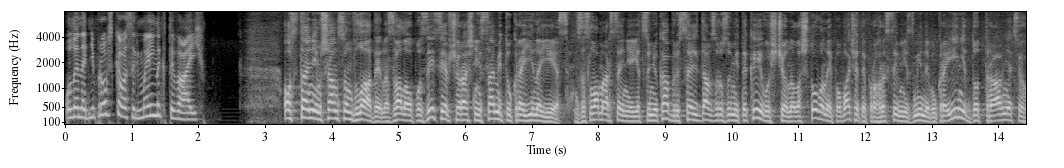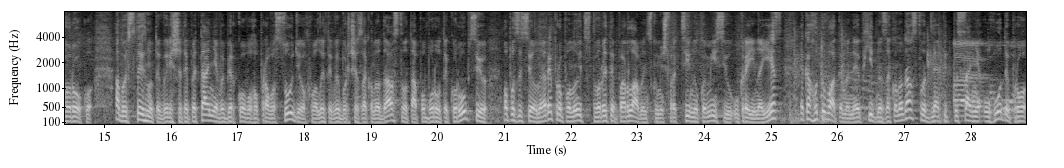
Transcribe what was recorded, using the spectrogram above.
Олена Дніпровська, Василь Мельник, ТВАЙ. Останнім шансом влади назвала опозиція вчорашній саміт Україна ЄС. За словами Арсенія Яценюка, Брюссель дав зрозуміти Києву, що налаштований побачити прогресивні зміни в Україні до травня цього року, аби встигнути вирішити питання вибіркового правосуддя, ухвалити виборче законодавство та побороти корупцію. Опозиціонери пропонують створити парламентську міжфракційну комісію Україна ЄС, яка готуватиме необхідне законодавство для підписання угоди про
